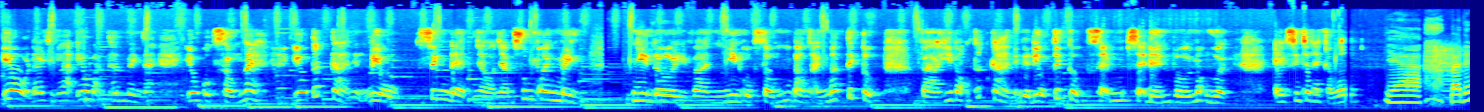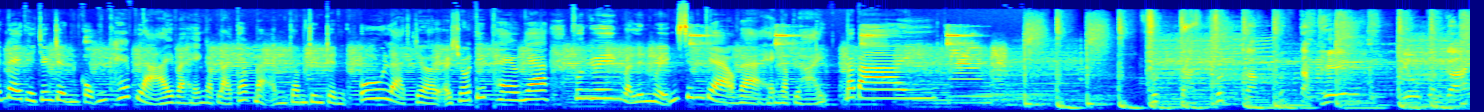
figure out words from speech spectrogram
yêu ở đây chính là yêu bản thân mình này yêu cuộc sống này yêu tất cả những điều xinh đẹp nhỏ nhắn xung quanh mình. Nhìn đời và nhìn cuộc sống bằng ánh mắt tích cực và hy vọng tất cả những cái điều tích cực sẽ sẽ đến với mọi người. Em xin chân thành cảm ơn. Dạ, yeah. và đến đây thì chương trình cũng khép lại và hẹn gặp lại các bạn trong chương trình U là trời ở số tiếp theo nha. Phương Duyên và Linh Nguyễn xin chào và hẹn gặp lại. Bye bye. Phức tạp, phức tạp, phức tạp thế Yêu con gái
